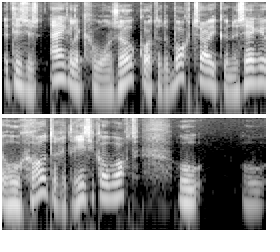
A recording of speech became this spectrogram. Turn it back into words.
het is dus eigenlijk gewoon zo, korter de bocht zou je kunnen zeggen, hoe groter het risico wordt, hoe hoe,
